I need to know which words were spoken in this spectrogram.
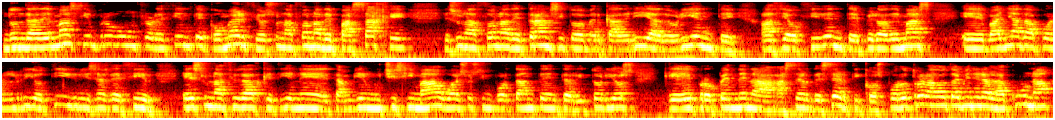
donde además siempre hubo un floreciente comercio, es una zona de pasaje, es una zona de tránsito de mercadería de oriente hacia occidente, pero además eh, bañada por el río Tigris, es decir, es una ciudad que tiene también muchísima agua, eso es importante en territorios que propenden a, a ser desérticos. Por otro lado, también era la cuna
